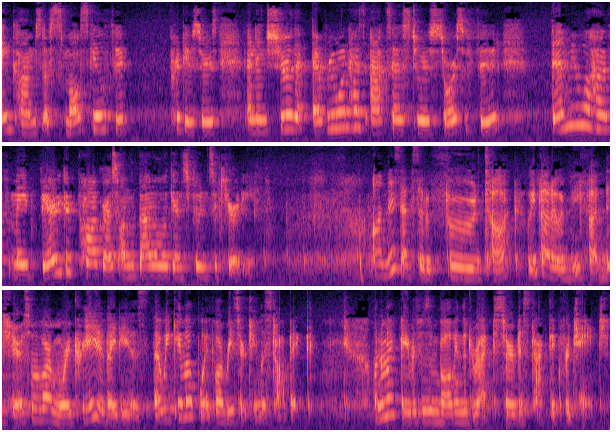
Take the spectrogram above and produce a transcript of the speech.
incomes of small scale food producers, and ensure that everyone has access to a source of food, then we will have made very good progress on the battle against food insecurity. On this episode of Food Talk, we thought it would be fun to share some of our more creative ideas that we came up with while researching this topic. One of my favorites was involving the direct service tactic for change.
